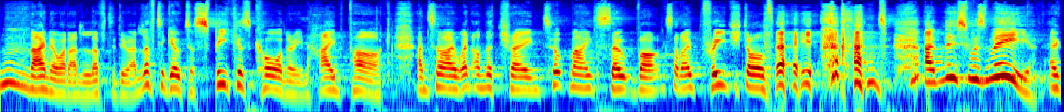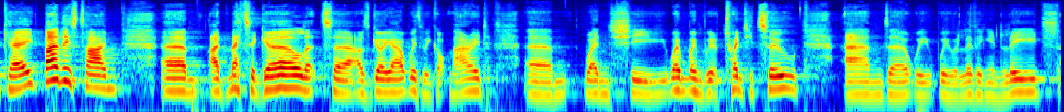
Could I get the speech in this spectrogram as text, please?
mm, I know what I'd love to do. I'd love to go to Speaker's Corner in Hyde Park. And so I went on the train, took my soapbox, and I preached all day. and, and this was me, okay? By this time, um, I'd met a girl uh, I was going out with. We got married um, when, she, when, when we were 22, and uh, we, we were living in Leeds,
